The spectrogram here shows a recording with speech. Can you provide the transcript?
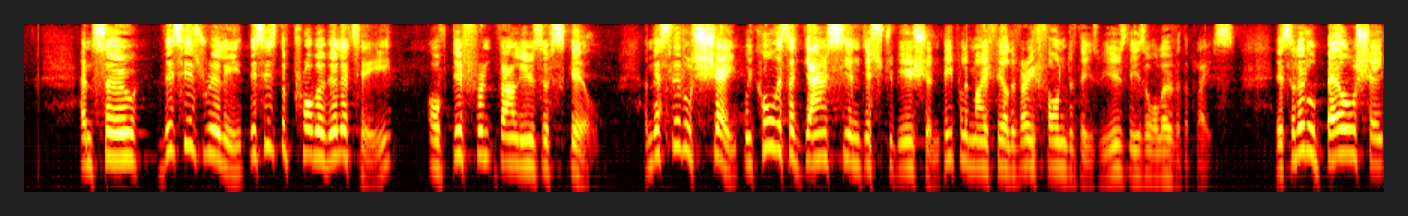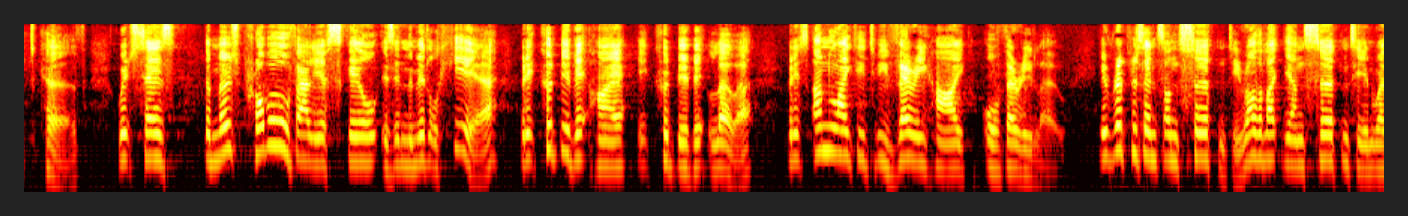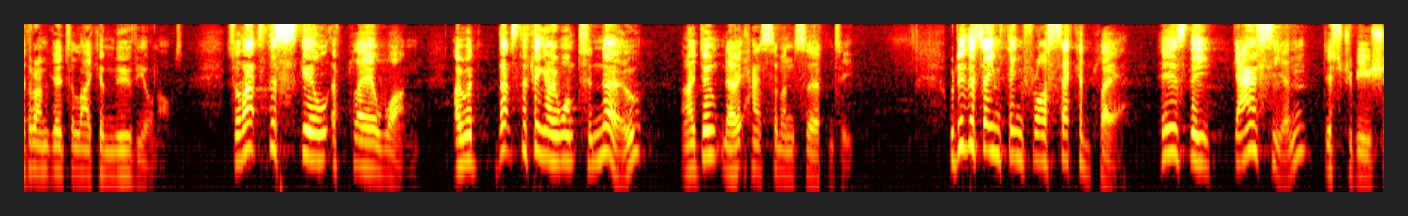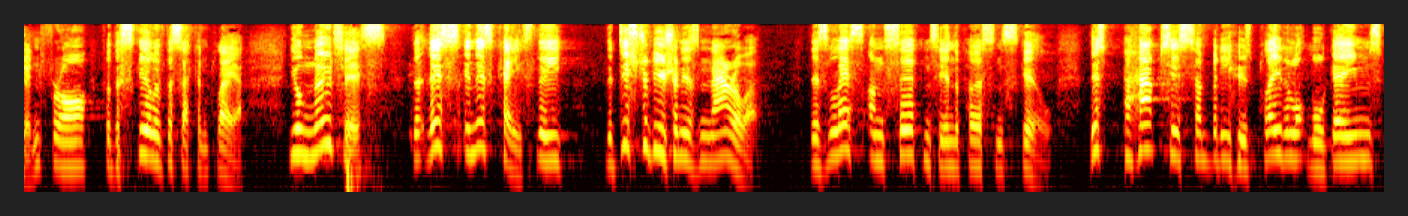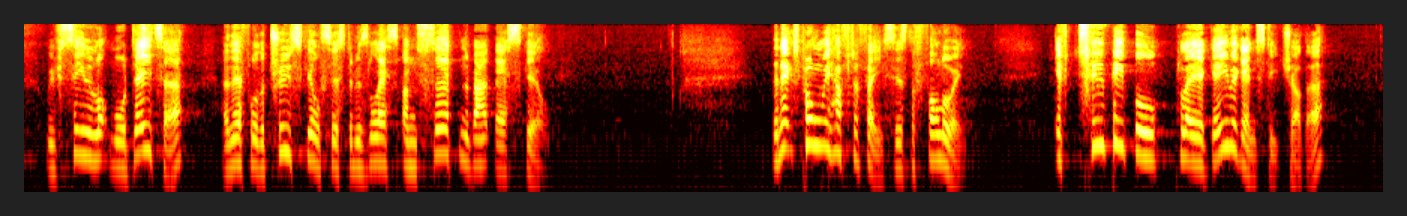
And so this is really, this is the probability of different values of skill. And this little shape, we call this a Gaussian distribution. People in my field are very fond of these. We use these all over the place. It's a little bell-shaped curve which says the most probable value of skill is in the middle here, but it could be a bit higher, it could be a bit lower, but it's unlikely to be very high or very low. It represents uncertainty, rather like the uncertainty in whether I'm going to like a movie or not. So that's the skill of player one. Would, that's the thing I want to know, and I don't know it has some uncertainty. We'll do the same thing for our second player. Here's the Gaussian distribution for, our, for the skill of the second player. You'll notice that this, in this case, the, the distribution is narrower. There's less uncertainty in the person's skill. This perhaps is somebody who's played a lot more games, we've seen a lot more data, and therefore the TrueSkill system is less uncertain about their skill. The next problem we have to face is the following. If two people play a game against each other,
